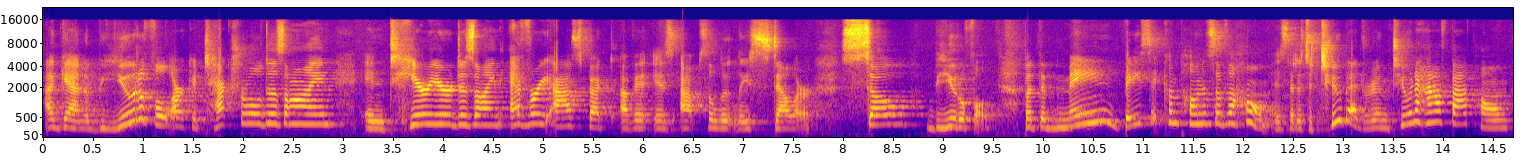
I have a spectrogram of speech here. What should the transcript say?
again, a beautiful architectural design, interior design, every aspect of it is absolutely stellar. So beautiful. But the main basic components of the home is that it's a two bedroom, two and a half bath home,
